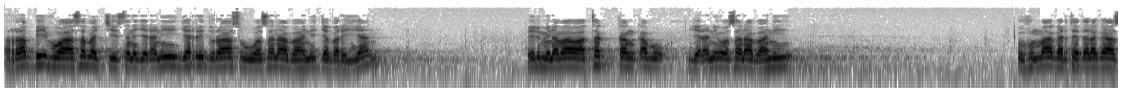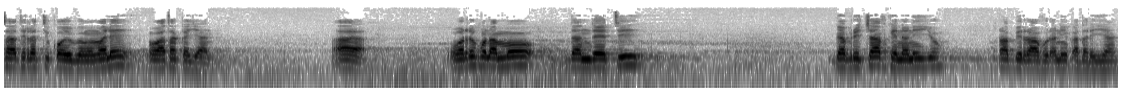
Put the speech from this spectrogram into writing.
rabbiif waa sabachiisana jedhanii jarri duraasuu wasanaa bahanii jabariyyaan ilmi namaa waa takkan qabu jedhanii wasanaa bahanii ufumaa gartee dalagaa isaati irratti qooybama malee waa takka jedhan aya warri kun ammoo dandeettii gabrichaaf kennaniyyuu rabbi irraa fudhanii qadariyyaan.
